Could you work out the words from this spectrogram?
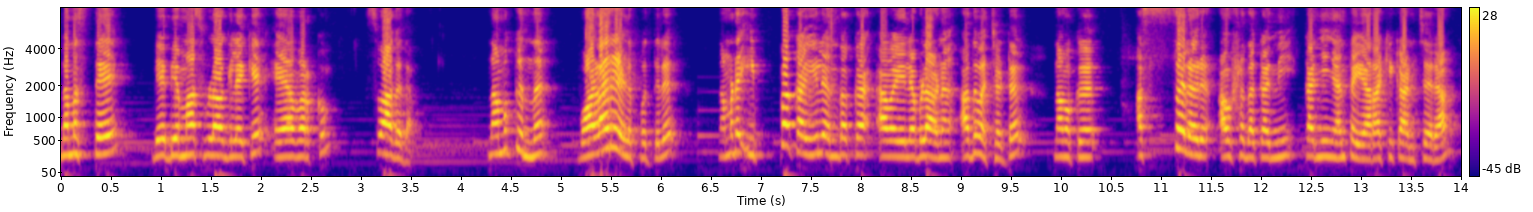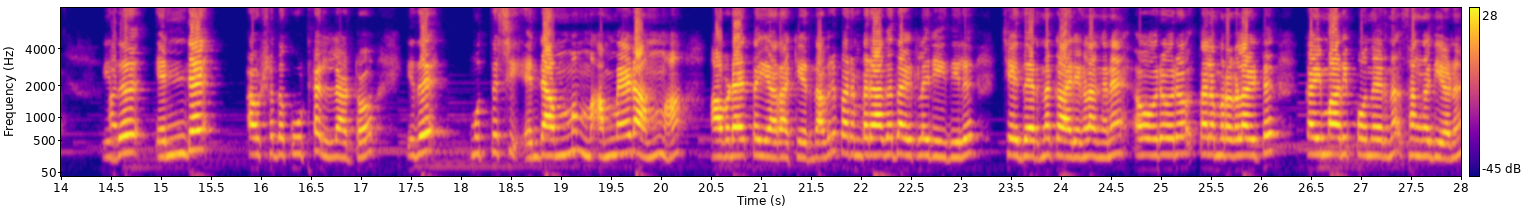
നമസ്തേ. ബേബി അമ്മാസ് വ്ളോഗിലേക്ക് ഏവർക്കും സ്വാഗതം. നമുക്കിന്ന് വളരെ എളുപ്പത്തിൽ നമ്മുടെ ഇപ്പം കയ്യിൽ എന്തൊക്കെ അവൈലബിൾ ആണ് അത് വെച്ചിട്ട് നമുക്ക് അസലൊരു ഔഷധ കഞ്ഞി കഞ്ഞി ഞാൻ തയ്യാറാക്കി കാണിച്ചു തരാം. ഇത് എന്റെ ഔഷധക്കൂട്ടല്ല കേട്ടോ ഇത് മുത്തശ്ശി എന്റെ അമ്മ അമ്മയുടെ അമ്മ അവിടെ തയ്യാറാക്കിയിരുന്നത് അവർ പരമ്പരാഗതമായിട്ടുള്ള രീതിയിൽ ചെയ്തു തരുന്ന കാര്യങ്ങൾ അങ്ങനെ ഓരോരോ തലമുറകളായിട്ട് കൈമാറി കൈമാറിപ്പോന്നിരുന്ന സംഗതിയാണ്.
